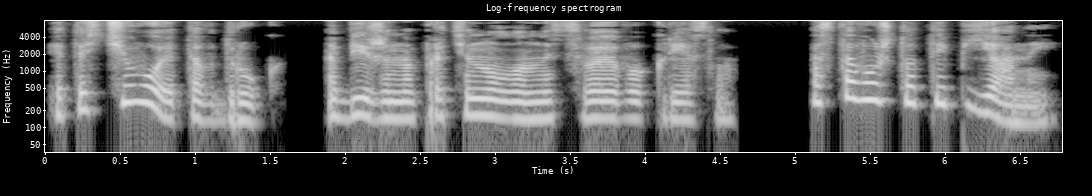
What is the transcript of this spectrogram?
Это с чего это вдруг? Обиженно протянул он из своего кресла. А с того, что ты пьяный.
